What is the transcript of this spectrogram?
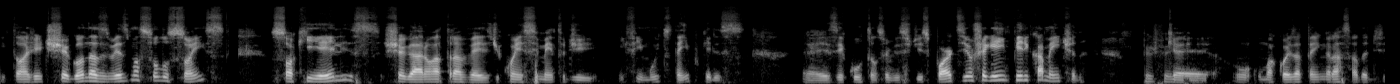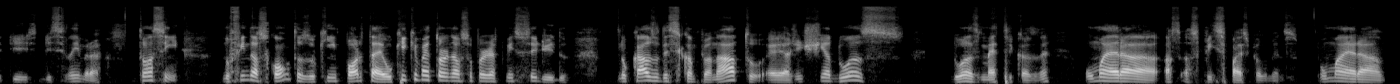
Então a gente chegou nas mesmas soluções, só que eles chegaram através de conhecimento de, enfim, muito tempo que eles é, executam serviços de esportes e eu cheguei empiricamente, né? Perfeito. Que é uma coisa até engraçada de, de, de se lembrar. Então, assim, no fim das contas, o que importa é o que, que vai tornar o seu projeto bem sucedido. No caso desse campeonato, é, a gente tinha duas, duas métricas, né? Uma era, as, as principais pelo menos, uma era a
